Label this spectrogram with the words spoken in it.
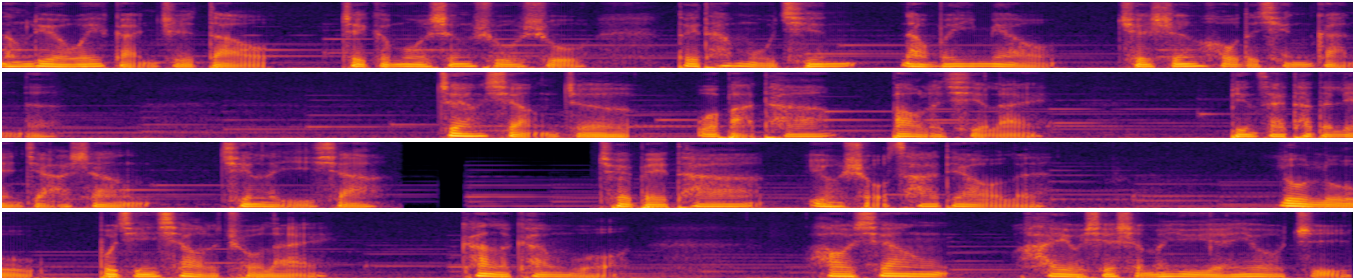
能略微感知到这个陌生叔叔对他母亲那微妙？却深厚的情感呢？这样想着，我把他抱了起来，并在他的脸颊上亲了一下，却被他用手擦掉了。露露不禁笑了出来，看了看我，好像还有些什么欲言又止，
